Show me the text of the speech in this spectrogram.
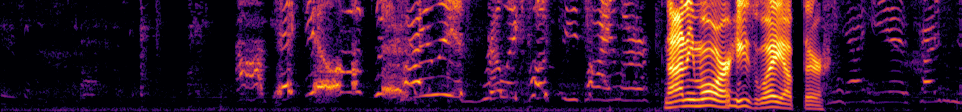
to each other. I'll get you up there. Kylie is really close to you, Tyler. Not anymore. He's way up there. Yeah, he is. Kylie.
